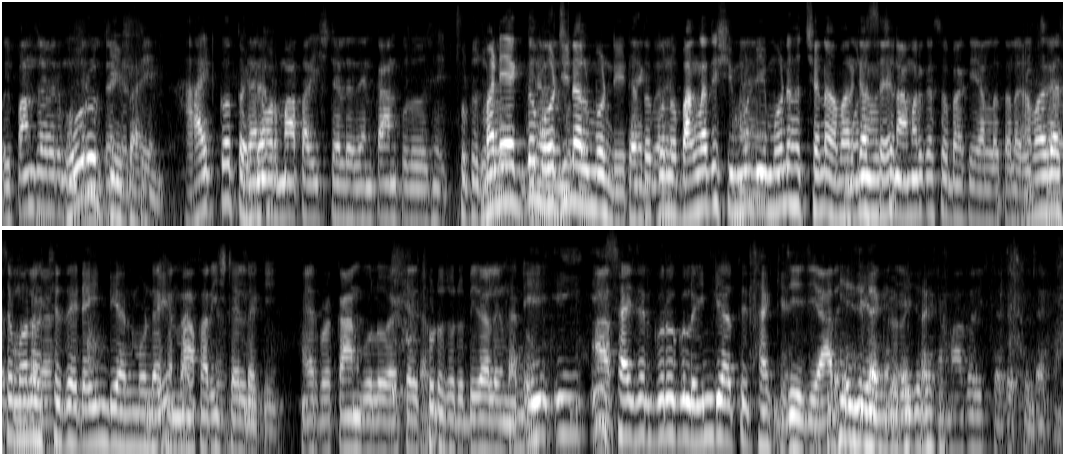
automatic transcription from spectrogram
ওই পাঞ্জাবের গরু কি। হাইট কত এটা? ওর মাথার স্টাইলে দেন কানগুলো সেই ছোট ছোট মানে একদম বিড়ালের অরিজিনাল। মুন্ডি এটা তো কোনো বাংলাদেশি মুন্ডি হ্যাঁ। মনে হচ্ছে না আমার মনে কাছে। হচ্ছে না, আমার কাছে বাকি আল্লাহ তাআলার আমার কাছে মনে হচ্ছে যে এটা ইন্ডিয়ান মুন্ডি। দেখেন মাথার স্টাইলটা কি। এরপর কানগুলো একেবারে ছোট ছোট বিড়ালের মতো। এই এই এই সাইজের গরুগুলো ইন্ডিয়াতে থাকে। জি জি আর এই যে দেখেন এই যে দেখেন মাজার স্টাইল একটু দেখেন।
